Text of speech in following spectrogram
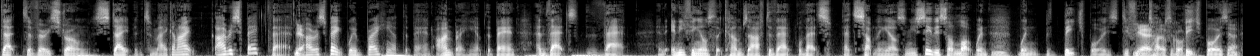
that's a very strong statement to make, and I, I respect that. Yeah. I respect we're breaking up the band. I'm breaking up the band, and that's that. And anything else that comes after that, well, that's that's something else. And you see this a lot when mm. when with Beach Boys, different yeah, types of, of Beach Boys, and, yeah.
